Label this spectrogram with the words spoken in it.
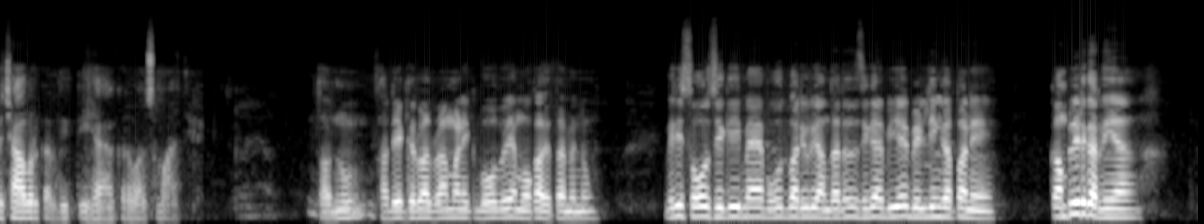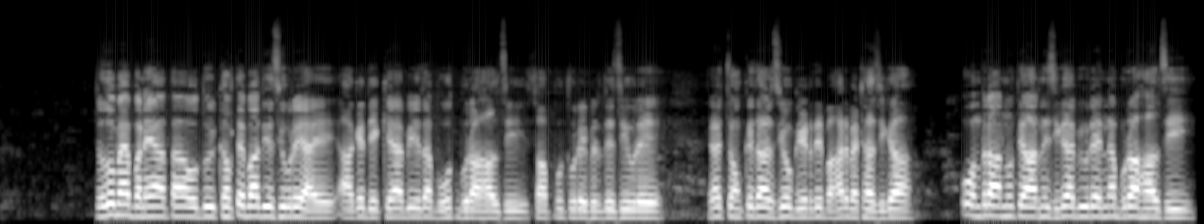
ਨਿਛਾਵਰ ਕਰ ਦਿੱਤੀ ਹੈ ਅਗਰਵਾਲ ਸਮਾਜ ਦੇ। ਲਈ ਤੁਹਾਨੂੰ, ਸਾਡੇ ਅਗਰਵਾਲ ਬ੍ਰਾਹਮਣ ਨੇ ਇੱਕ ਬਹੁਤ ਵਧੀਆ ਮੌਕਾ ਦਿੱਤਾ ਮੈਨੂੰ। ਮੇਰੀ ਸੋਚ ਸੀਗੀ, ਮੈਂ ਬਹੁਤ ਵਾਰੀ ਉਰੇ ਆਉਂਦਾ ਰਹਿੰਦਾ ਸੀਗਾ ਵੀ ਇਹ ਬਿਲਡਿੰਗ ਆਪਾਂ ਨੇ ਕੰਪਲੀਟ ਕਰਨੀ ਆ। ਜਦੋਂ ਮੈਂ ਬਣਿਆ ਤਾਂ ਉਦੋਂ ਇੱਕ ਹਫ਼ਤੇ ਬਾਅਦ ਹੀ ਅਸੀਂ ਉਰੇ ਆਏ, ਆ ਕੇ ਦੇਖਿਆ ਵੀ ਇਹਦਾ ਬਹੁਤ ਬੁਰਾ ਹਾਲ ਸੀ। ਸੱਪ ਤੁਰੇ ਫਿਰਦੇ ਸੀ ਉਰੇ। ਜਿਹੜਾ ਚੌਂਕੀਦਾਰ ਸੀ, ਉਹ ਗੇਟ ਦੇ ਬਾਹਰ ਬੈਠਾ ਸੀਗਾ। ਉਹ ਅੰਦਰ ਆਉਣ ਨੂੰ ਤਿਆਰ ਨਹੀਂ ਸੀਗਾ ਵੀ ਉਰੇ ਇੰਨਾ ਬੁਰਾ ਹਾਲ ਸੀ।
